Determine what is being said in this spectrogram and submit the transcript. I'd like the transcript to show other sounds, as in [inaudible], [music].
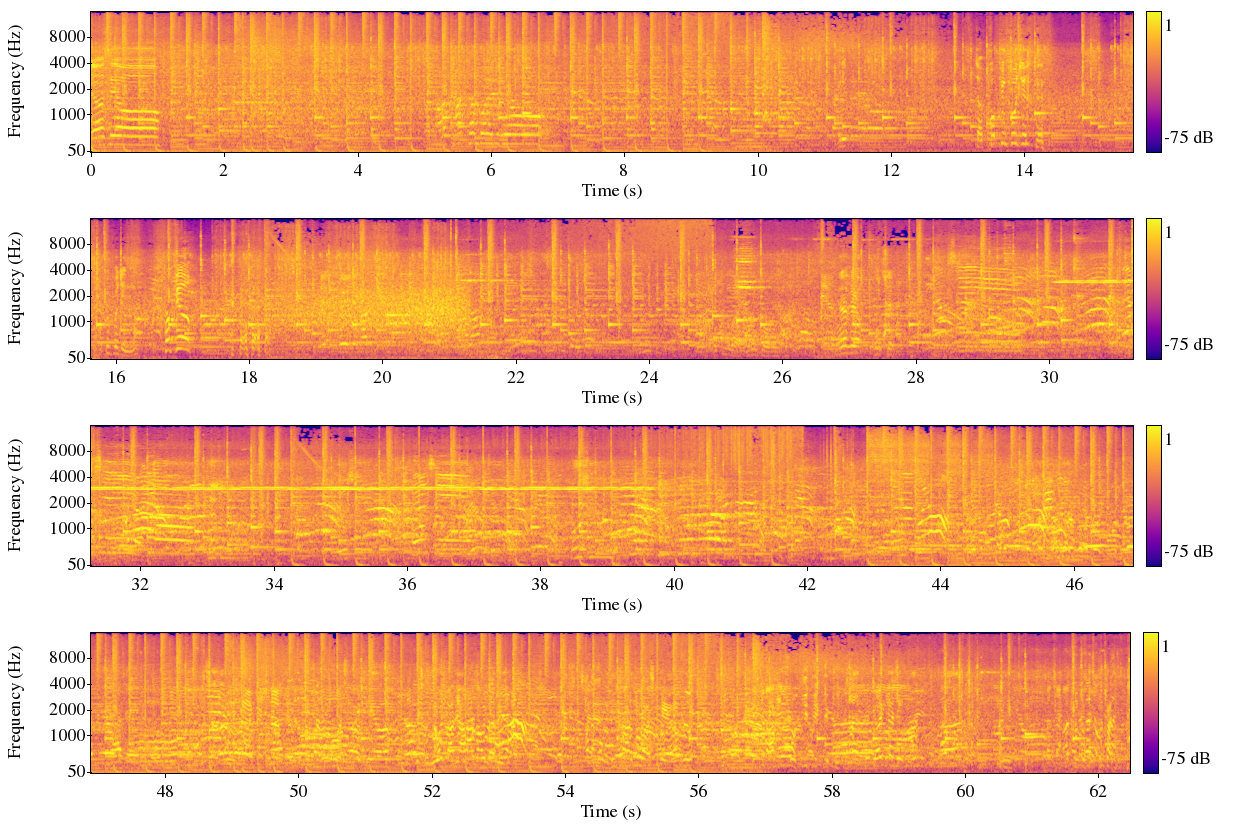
안녕하세요. 하트 한번 해주세요. 우리 자 퍼퓸 포즈. [laughs] 퍼퓸 포즈 있나? 퍼퓸. [laughs] 안녕하세요, 동치. 여기까지. 저쪽 끝까지.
